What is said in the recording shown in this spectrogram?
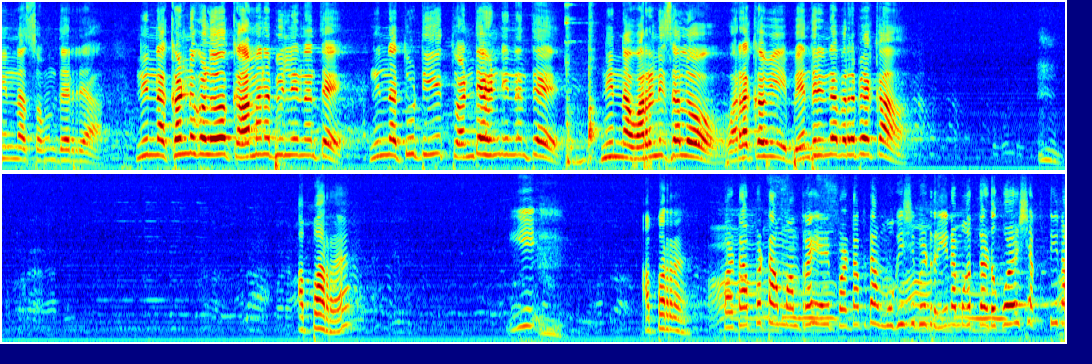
ನಿನ್ನ ಸೌಂದರ್ಯ? ನಿನ್ನ ಕಣ್ಣುಗಳು ಕಾಮನ ಬಿಲ್ಲಿನಂತೆ. ನಿನ್ನ ತುಟಿ ತೊಂಡೆ ಹಣ್ಣಿನಂತೆ ನಿನ್ನ ವರ್ಣಿಸಲು ವರಕವಿ ಬೇಂದ್ರಿಂದ ಬರಬೇಕಾ? ಅಪ್ಪಾರ ಈ ಅಪ್ಪಾರ ಪಟ ಪಟ ಮಂತ್ರ ಹೇಳಿ ಪಟ ಪಟ ಮುಗಿಸಿ ಬಿಡ್ರಿ ನಮಗ ತಡ್ಕೊಳ್ಳೋ ಶಕ್ತಿನ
